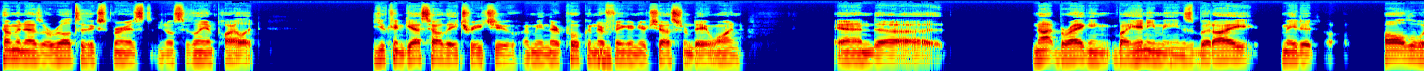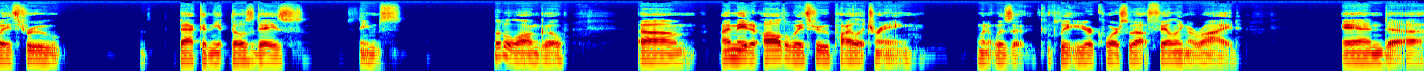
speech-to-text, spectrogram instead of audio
come in as a relative experienced, you know, civilian pilot you can guess how they treat you. I mean, they're poking their mm. finger in your chest from day one, and uh, not bragging by any means, but I made it all the way through. Back in the, those days, seems a little long ago. Um, I made it all the way through pilot training when it was a complete year course without failing a ride. And uh,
